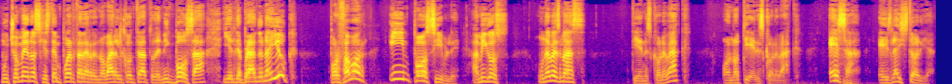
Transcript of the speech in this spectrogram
mucho menos si está en puerta de renovar el contrato de Nick Bosa y el de Brandon Ayuk. Por favor, imposible. Amigos, una vez más, tienes coreback o no tienes coreback. Esa es la historia.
